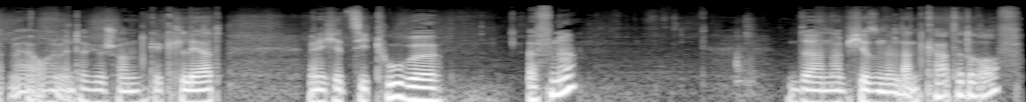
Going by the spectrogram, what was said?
Hatten wir ja auch im Interview schon geklärt. Wenn ich jetzt die Tube öffne, dann habe ich hier so eine Landkarte drauf,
